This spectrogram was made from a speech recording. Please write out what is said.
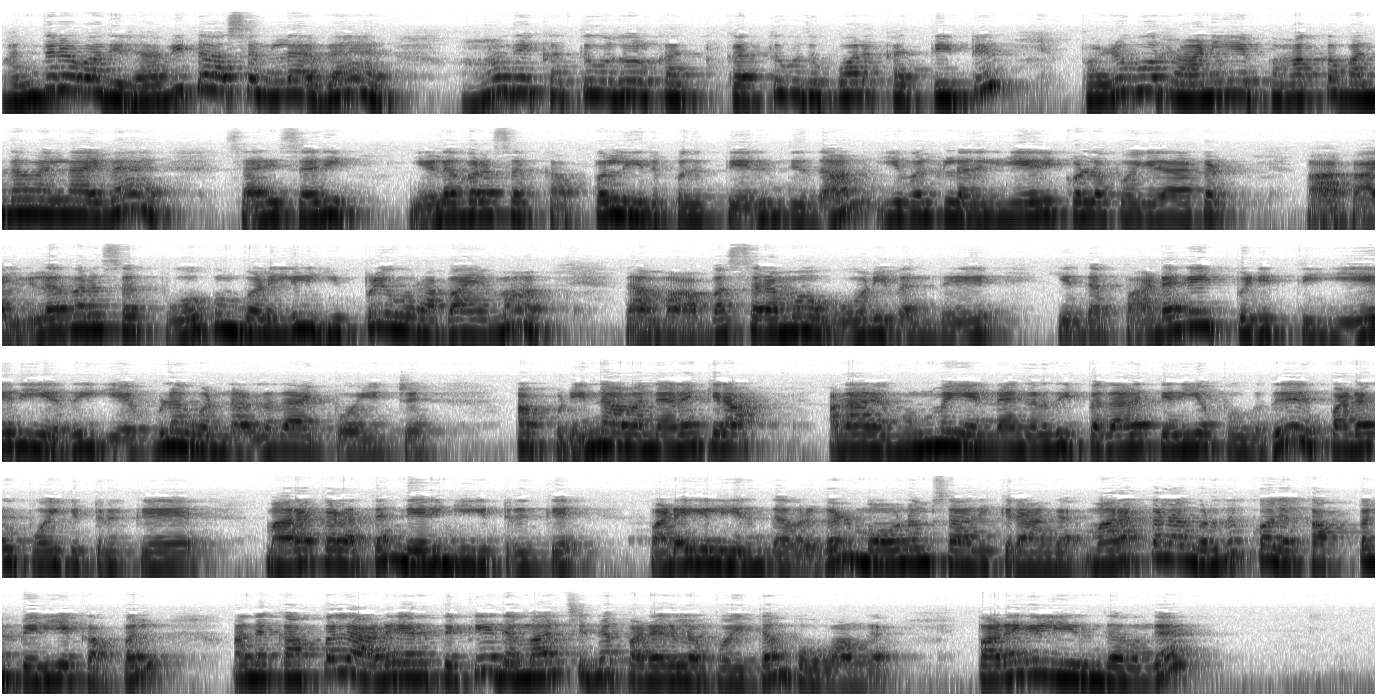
மந்திரவாதி ரவிதாசன்ல அவன். ஆந்தை கத்துவதோ கத் கத்துவது போல கத்திட்டு பழுவூர் ராணியை பார்க்க வந்தவன் இவன். சரி சரி. இளவரசர் கப்பல் இருப்பது தெரிந்துதான் இவர்கள் அதில் ஏறிக்கொள்ளப் போகிறார்கள். ஆகா இளவரசர் போகும் வழியில் இப்படி ஒரு அபாயமா? நம்ம அவசரமா ஓடி வந்து இந்த படகை பிடித்து ஏறியது எவ்வளவு நல்லதாய் போயிற்று அப்படின்னு அவன் நினைக்கிறான். ஆனா உண்மை என்னங்கிறது இப்பதானே தெரிய போகுது. படகு போய்கிட்டு இருக்கு மரக்கலத்தை நெருங்கிக்கிட்டு இருக்கு படகில் இருந்தவர்கள் மௌனம் சாதிக்கிறாங்க. மரக்கலங்கிறது கொஞ்சம் கப்பல் பெரிய கப்பல். அந்த கப்பல் அடையறதுக்கு இதை மாதிரி சின்ன படகுல போய் தான் போவாங்க. படகில் இருந்தவங்க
